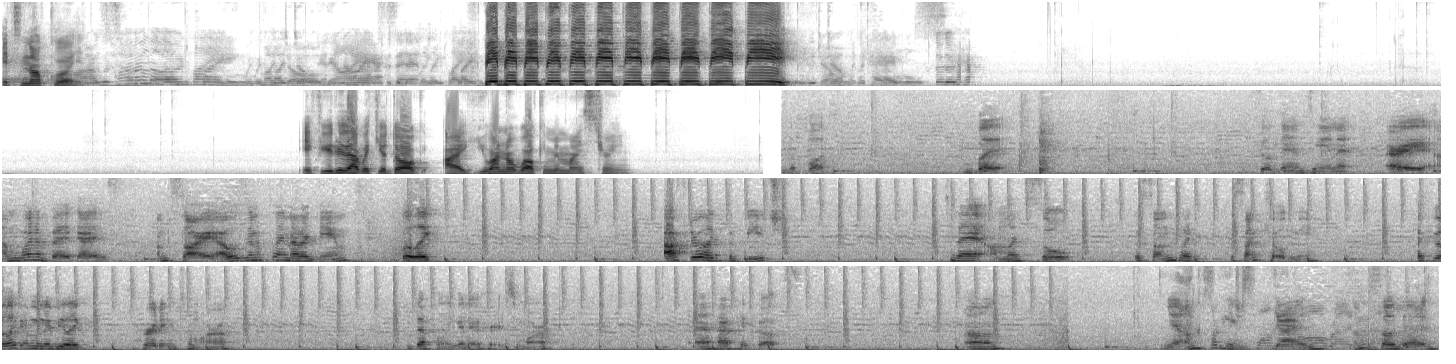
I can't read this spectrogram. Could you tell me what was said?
it's not good. I was home alone playing with my dog and I accidentally played Beep beep beep beep beep beep beep beep beep beep beep. with jumper cables. So how If you do that with your dog, I you are not welcome in my stream. the fuck. But still dancing in it. Alright, I'm going to bed, guys. I'm sorry. I was gonna play another game, but like after like the beach today, I'm like so the sun's like the sun killed me. I feel like I'm gonna be like hurting tomorrow. Definitely gonna hurt tomorrow. And have hiccups. Um yeah, I'm fucking dead. I'm so dead.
